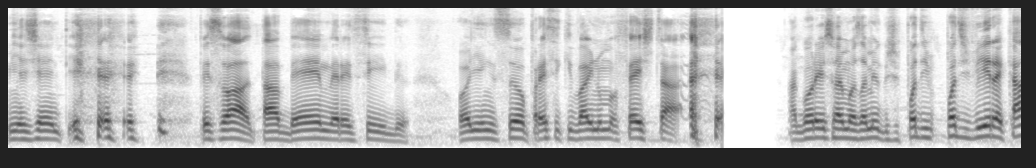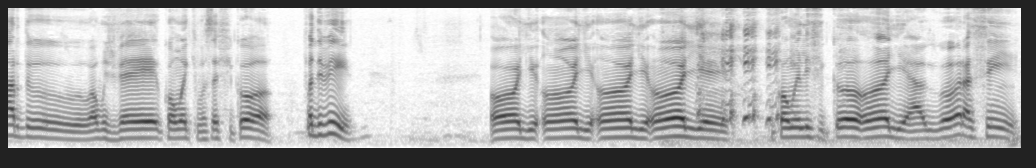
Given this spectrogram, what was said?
minha gente. Pessoal, está bem merecido. Olhem só, parece que vai numa festa. Agora é isso aí, meus amigos. Pode, pode vir, Ricardo. Vamos ver como é que você ficou. Pode vir. Olhe, olhe, olhe, olhe. Como ele ficou, olhe. Agora sim.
